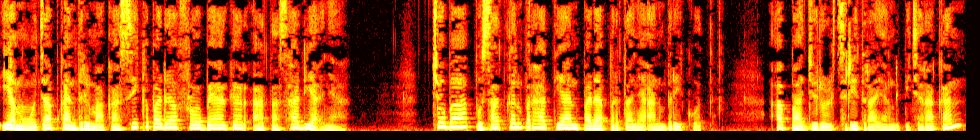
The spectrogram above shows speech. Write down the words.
Ia mengucapkan terima kasih kepada Frau Berger atas hadiahnya. Coba pusatkan perhatian pada pertanyaan berikut. Apa judul cerita yang dibicarakan?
